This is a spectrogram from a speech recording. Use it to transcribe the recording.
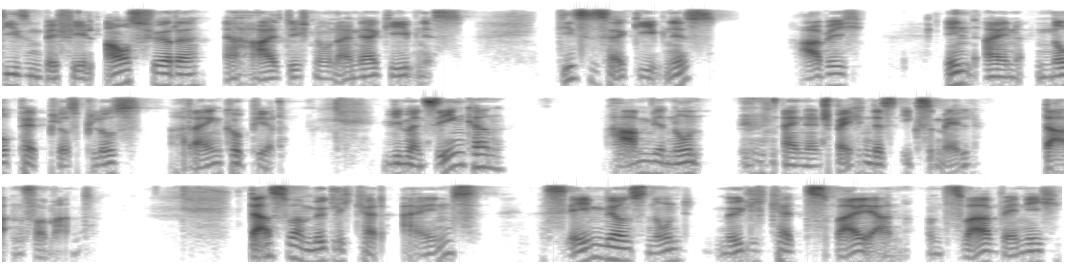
diesen Befehl ausführe, erhalte ich nun ein Ergebnis. Dieses Ergebnis habe ich in ein Notepad++ reinkopiert. Wie man sehen kann, haben wir nun ein entsprechendes XML-Datenformat. Das war Möglichkeit 1. Sehen wir uns nun Möglichkeit 2 an. Und zwar, wenn ich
